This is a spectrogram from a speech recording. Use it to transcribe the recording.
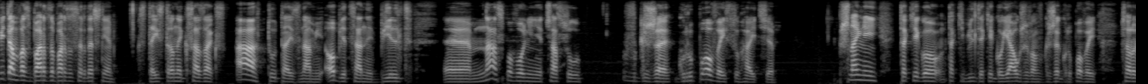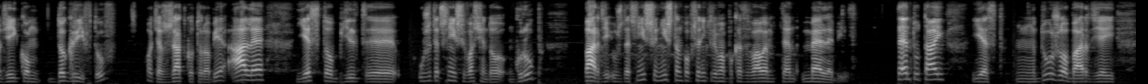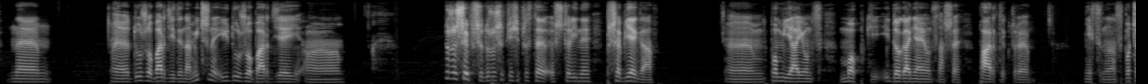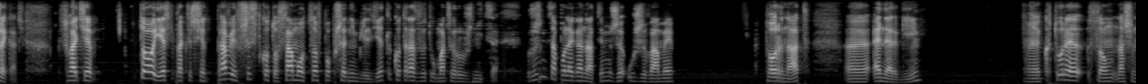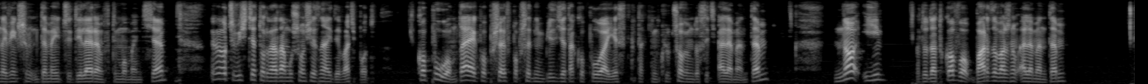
Witam Was bardzo, bardzo serdecznie z tej strony Xazax, a tutaj z nami obiecany build em, na spowolnienie czasu w grze grupowej, słuchajcie. Przynajmniej takiego, taki build, jakiego ja używam w grze grupowej czarodziejką do griftów, chociaż rzadko to robię, ale jest to build e, użyteczniejszy właśnie do grup, bardziej użyteczniejszy niż ten poprzedni, który Wam pokazywałem, ten melee build. Ten tutaj jest mm, dużo bardziej e, dużo bardziej dynamiczny i dużo bardziej e, dużo szybszy, dużo szybciej się przez te szczeliny przebiega pomijając mopki i doganiając nasze party, które nie chce na nas poczekać. Słuchajcie, to jest praktycznie prawie wszystko to samo, co w poprzednim buildzie, tylko teraz wytłumaczę różnicę. Różnica polega na tym, że używamy tornad e, energii, e, które są naszym największym damage dealerem w tym momencie. No, oczywiście tornada muszą się znajdywać pod kopułą. Tak jak w poprzednim buildzie ta kopuła jest takim kluczowym dosyć elementem. No i dodatkowo bardzo ważnym elementem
